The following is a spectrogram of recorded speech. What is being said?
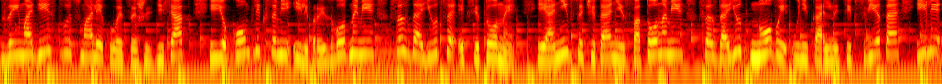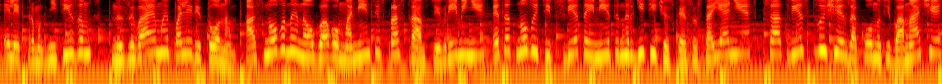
взаимодействуют с молекулой С60, ее комплексами или производными, создаются экситоны, и они в сочетании с фотонами создают новый уникальный тип света или электромагнетизм, называемый поляритон фотоном. Основанный на угловом моменте в пространстве времени, этот новый тип света имеет энергетическое состояние, соответствующее закону Фибоначчи,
